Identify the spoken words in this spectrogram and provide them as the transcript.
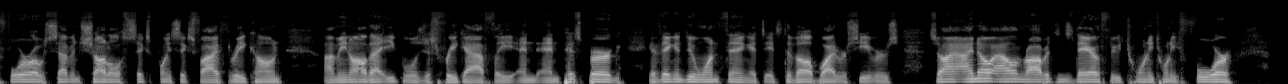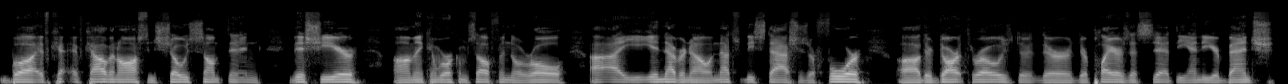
407 shuttle, 6.65 three cone. I mean, all that equals just freak athlete. And and Pittsburgh, if they can do one thing, it's it's develop wide receivers. So I, I know Allen Robinson's there through 2024, but if if Calvin Austin shows something this year, um, and can work himself into a role. Uh, you never know, and that's what these stashes are for. Uh, they're dart throws. They're they're they're players that sit at the end of your bench,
